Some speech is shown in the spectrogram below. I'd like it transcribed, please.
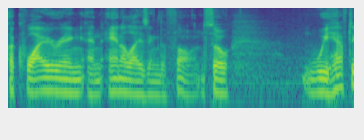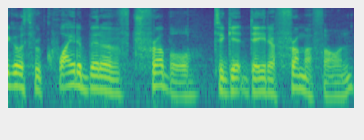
acquiring and analyzing the phone. So we have to go through quite a bit of trouble to get data from a phone.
